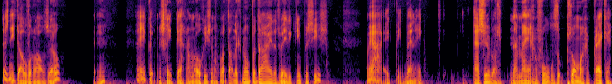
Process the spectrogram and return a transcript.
Dat is niet overal zo. En je kunt misschien technologisch nog wat aan de knoppen draaien, dat weet ik niet precies. Maar ja, ik, ik ben, ik, er zullen, naar mijn gevoel, op sommige plekken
